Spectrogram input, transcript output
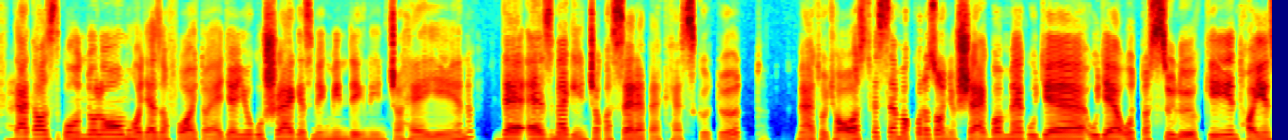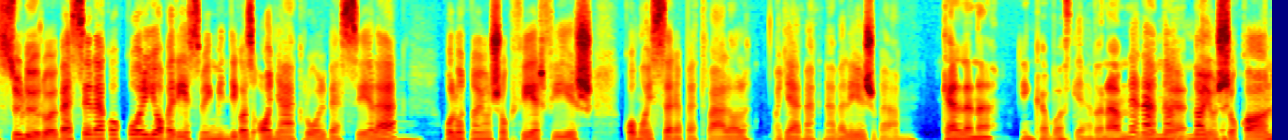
Igen. tehát azt gondolom, hogy ez a fajta egyenjogúság, ez még mindig nincs a helyén, de ez megint csak a szerepekhez kötött, mert hogyha azt veszem, akkor az anyaságban meg ugye, ugye ott a szülőként, ha én szülőről beszélek, akkor javarész még mindig az anyákról beszélek, mm. holott nagyon sok férfi is komoly szerepet vállal a gyermeknevelésben. Kellene inkább azt Igen. mondanám. Ne, nem, de- nem, nagyon sokan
